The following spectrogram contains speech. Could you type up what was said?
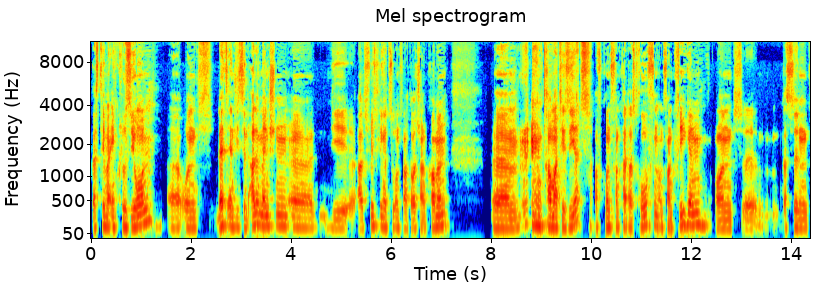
das Thema Inklusion äh, und letztendlich sind alle Menschen, äh, die als Flüchtlinge zu uns nach Deutschland kommen, ähm, traumatisiert aufgrund von Katastrophen und von Kriegen. Und äh, das sind,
